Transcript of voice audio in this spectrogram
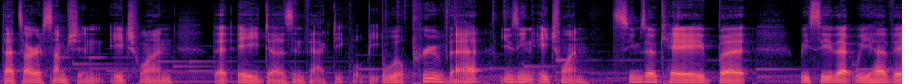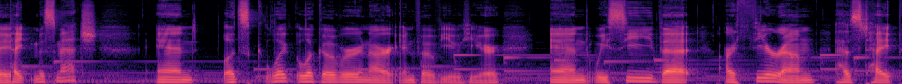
that's our assumption, h1, that a does in fact equal b. We'll prove that using h1. Seems okay, but we see that we have a type mismatch. And let's look, look over in our info view here, and we see that our theorem has type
